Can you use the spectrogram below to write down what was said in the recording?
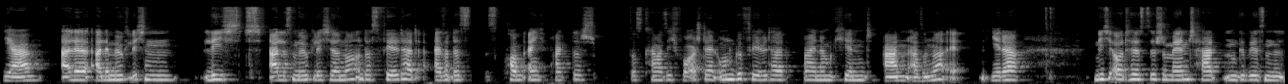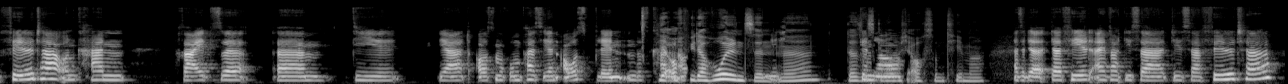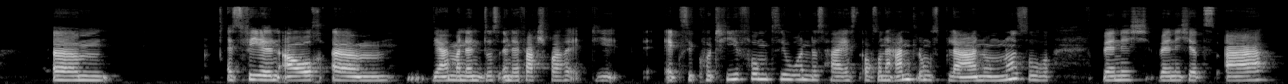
ja, alle, alle möglichen Licht, alles Mögliche, ne? Und das filtert, also das, das kommt eigentlich praktisch das kann man sich vorstellen, ungefiltert bei einem Kind an. Also ne, jeder nicht autistische Mensch hat einen gewissen Filter und kann Reize, ähm, die ja außenrum passieren, ausblenden. Das kann die auch, auch wiederholend sind, nicht. ne? Das genau. ist, glaube ich, auch so ein Thema. Also da, da fehlt einfach dieser, dieser Filter. Ähm, es fehlen auch, ähm, ja, man nennt das in der Fachsprache die Exekutivfunktion, das heißt auch so eine Handlungsplanung, ne? So, wenn ich, wenn ich jetzt A,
